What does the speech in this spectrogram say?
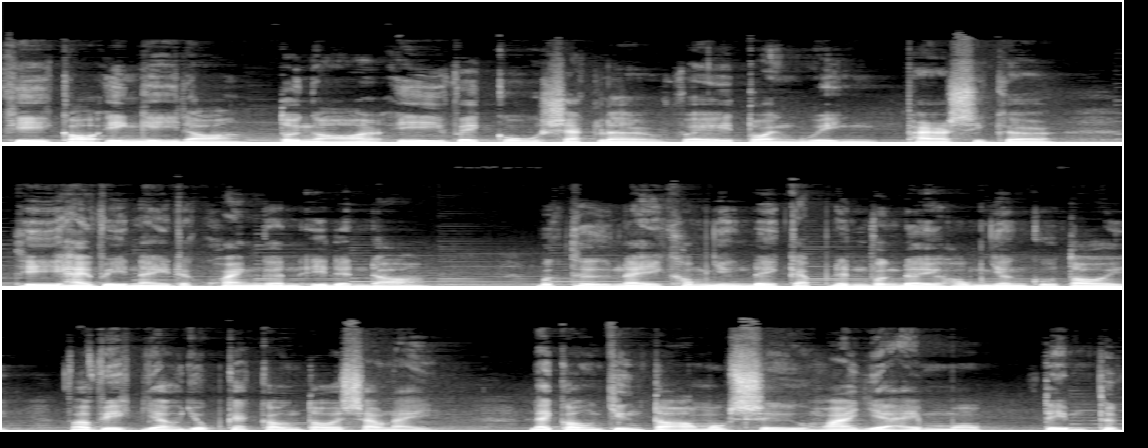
Khi có ý nghĩ đó, tôi ngỏ ý với cụ Sackler với toàn quyền Parsiker thì hai vị này rất hoan nghênh ý định đó. Bức thư này không những đề cập đến vấn đề hôn nhân của tôi và việc giáo dục các con tôi sau này, lại còn chứng tỏ một sự hóa giải một tiềm thức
